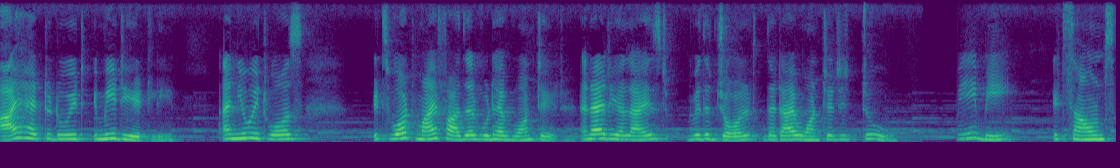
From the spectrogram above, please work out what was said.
I had to do it immediately. I knew it was it's what my father would have wanted, and I realized with a jolt that I wanted it too. Maybe it sounds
